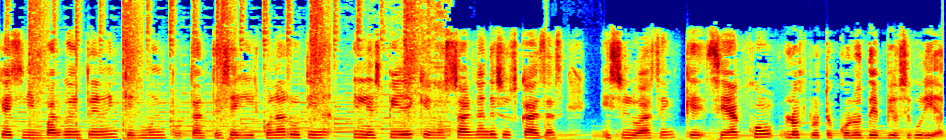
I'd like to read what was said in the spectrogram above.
que sin embargo entrenen que es muy importante seguir con la rutina y les pide que no salgan de sus casas y si lo hacen que sea con los protocolos de bioseguridad.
